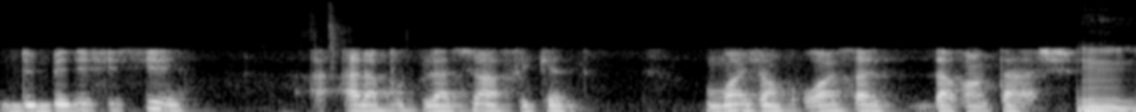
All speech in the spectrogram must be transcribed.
de bénéficier à, la population africaine. Moi, j'en crois ça davantage. Hmm.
